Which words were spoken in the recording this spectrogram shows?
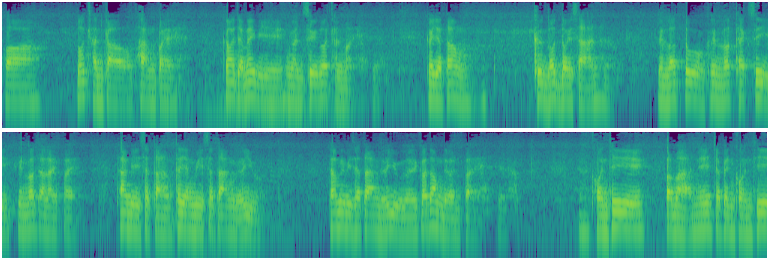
พอ รถคันเก่าพังไป ก็จะไม่มีเงินซื้อรถคันใหม่ ก็จะต้องขึ้นรถโดยสารขึ้นรถตู้ขึ้นรถแท็กซี่ ขึ้นรถอะไรไป ถ้ามีสตางค์ถ้ายังมีสตางค์เหลืออยู่ ถ้าไม่มีสตางค์เหลืออยู่เลย ก็ต้องเดินไป คนที่ประมาทนี้จะเป็นคนที่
